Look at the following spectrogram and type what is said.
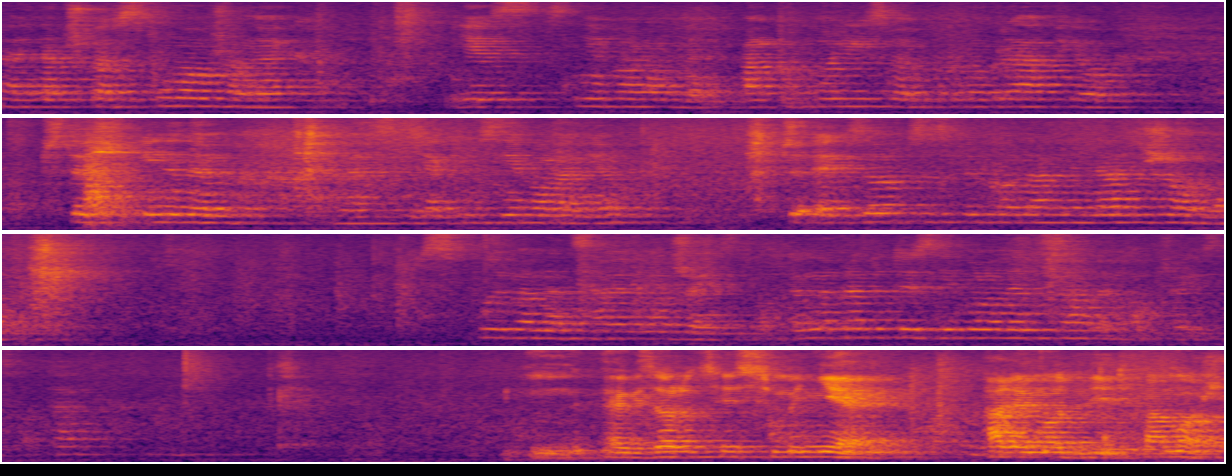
e, na przykład współmałżonek jest zniewolony alkoholizmem, pornografią, czy też innym e, jakimś zniewoleniem, czy egzorcyzm wykonany nad żoną wpływa na całe małżeństwo. Tak naprawdę to jest zniewolone całe małżeństwo, tak? Egzorcyzm nie, ale modlitwa może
